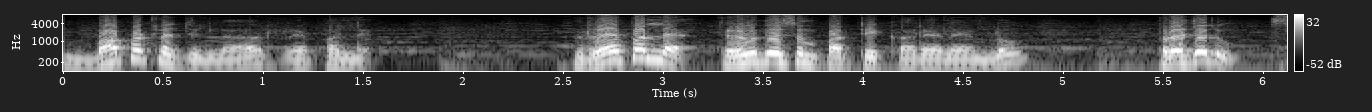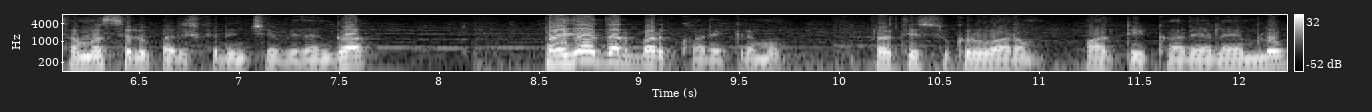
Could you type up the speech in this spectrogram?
బాపట్ల జిల్లా రేపల్లె. రేపల్లె తెలుగుదేశం పార్టీ కార్యాలయంలో ప్రజలు సమస్యలు పరిష్కరించే విధంగా ప్రజా దర్బార్ కార్యక్రమం ప్రతి శుక్రవారం పార్టీ కార్యాలయంలో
